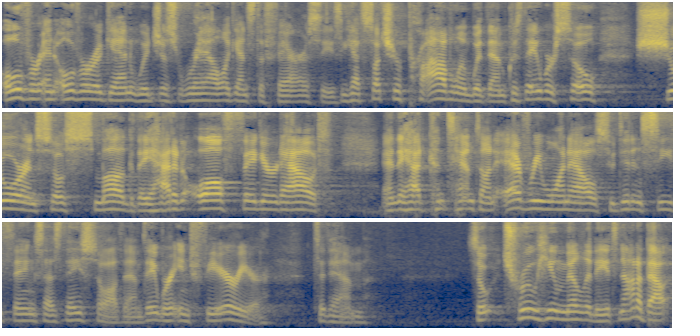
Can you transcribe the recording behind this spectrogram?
over and over again would just rail against the Pharisees. He had such a problem with them because they were so sure and so smug. They had it all figured out. And they had contempt on everyone else who didn't see things as they saw them. They were inferior to them. So, true humility, it's not about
